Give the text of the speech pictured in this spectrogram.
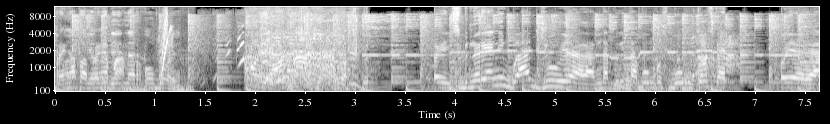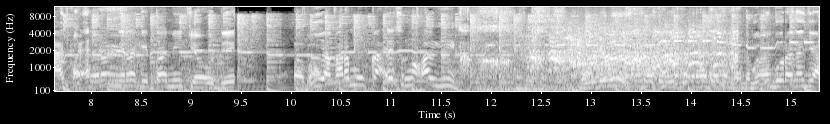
prank apa prank apa narkoboy. Oh ya. Eh, sebenarnya ini baju ya kan, tapi kita bungkus-bungkus kayak Oh ya kan. Orang ngira kita nih COD. Apa? Iya, karena mukanya sengok lagi. Mungkin ini buat hiburan aja Buat teman-teman. hiburan aja.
